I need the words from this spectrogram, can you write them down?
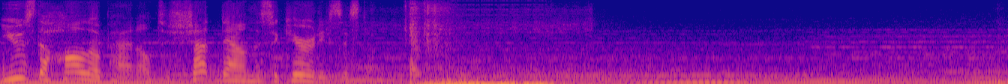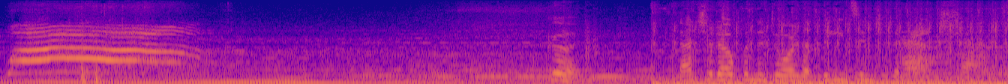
Use the holo panel to shut down the security system. Good. That should open the door that leads into the main shaft.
